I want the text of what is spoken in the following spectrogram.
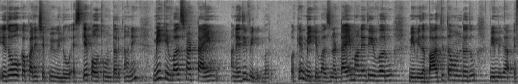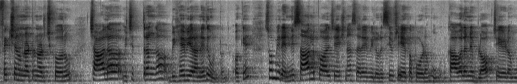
ఏదో ఒక పని చెప్పి వీళ్ళు ఎస్కేప్ అవుతూ ఉంటారు కానీ మీకు ఇవ్వాల్సిన టైం అనేది వీళ్ళు ఇవ్వరు. ఓకే? మీకు ఇవ్వాల్సిన టైం అనేది ఇవ్వరు. మీ మీద బాధ్యత ఉండదు. మీ మీద ఎఫెక్షన్ ఉన్నట్టు నడుచుకోరు. చాలా విచిత్రంగా బిహేవియర్ అనేది ఉంటుంది ఓకే? సో మీరు ఎన్నిసార్లు కాల్ చేసినా సరే వీళ్ళు రిసీవ్ చేయకపోవడము కావాలని బ్లాక్ చేయడము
